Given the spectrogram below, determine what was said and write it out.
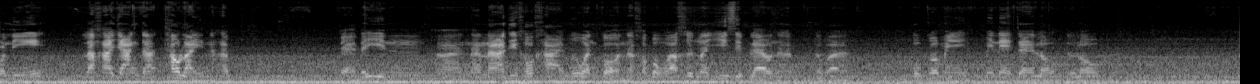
วันนี้ราคายางจะเท่าไหร่นะครับ แต่ได้ยินอ่าน้าๆที่เขาขายเมื่อวันก่อนนะเขาบอกว่าขึ้นมา 20 แล้วนะครับ แต่ว่าผมก็ไม่ไม่แน่ใจเราเดี๋ยวเราไป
